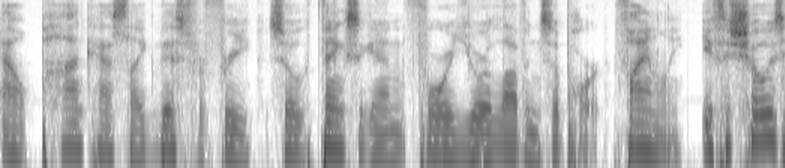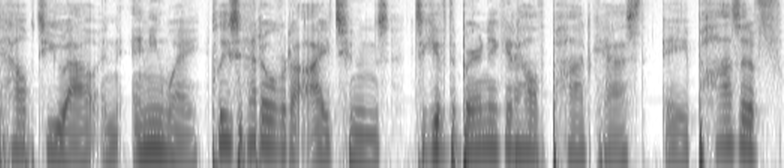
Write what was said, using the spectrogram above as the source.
out podcasts like this for free. So thanks again for your love and support. Finally, if the show has helped you out in any way, please head over to iTunes to give the Bare Naked Health podcast a positive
